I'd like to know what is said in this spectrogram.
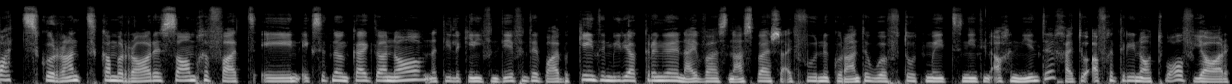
pad koerant kamerade saamgevat en ek sit nou en kyk daarna. Natuurlik Henny van Deventer baie bekend in media kringe en hy was Naspers se uitvoerende koerantehoof tot met 1998. Hy het toe afgetree na 12 jaar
